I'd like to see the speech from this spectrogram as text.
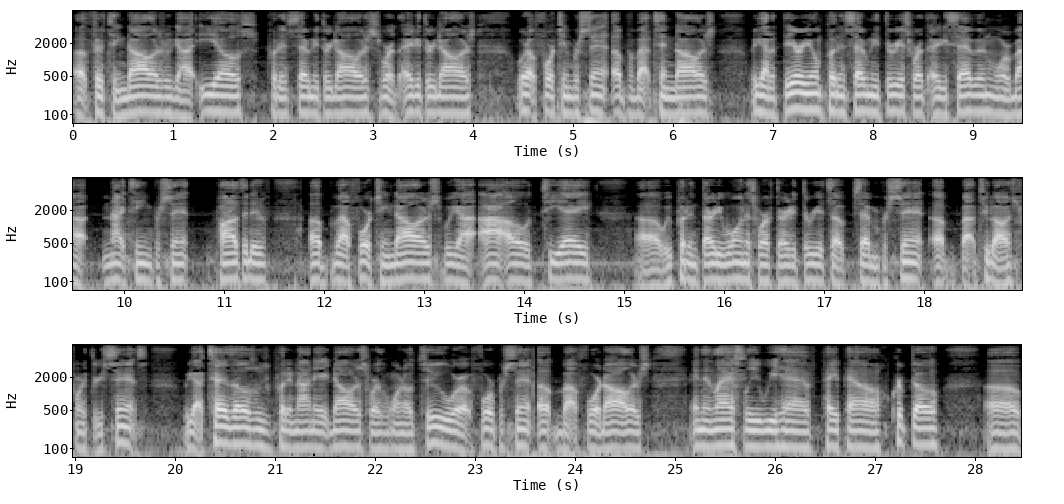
up $15. We got EOS put in $73 is worth $83. We're up 14%, up about $10. We got Ethereum put in 73, it's worth 87. We're about 19% positive, up about $14. We got IOTA uh, we put in 31, it's worth 33, it's up 7%, up about $2.23. We got Tezos, we put in $98, worth 102, we're up 4%, up about $4. And then lastly, we have PayPal Crypto, uh,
